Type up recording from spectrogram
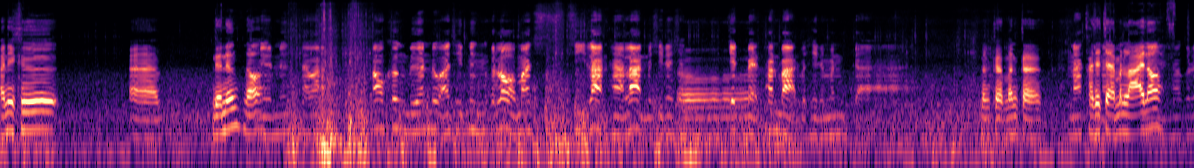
อันนี้คืออ่าเดือนหนึงเนาะเดือนหนึงแต่ว่าเอาครึ่งเดือนหรือว่าอาทิตย์หนึ่งมันก็ล่อมาสี่ล้านห้าล้านไปสิได้เอใช่อเจ็ดแปดพันบาทไปสิเนี่ยมันก็มันก็มันก็นักค่าใช้จ่ายมันหลายเนาะเราก็เลย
